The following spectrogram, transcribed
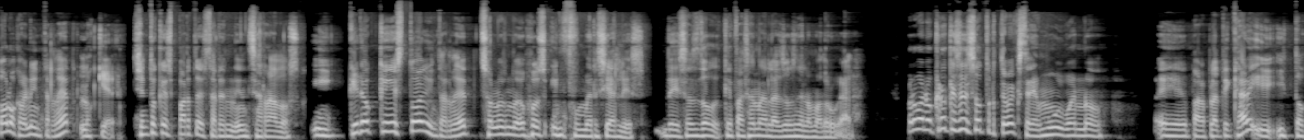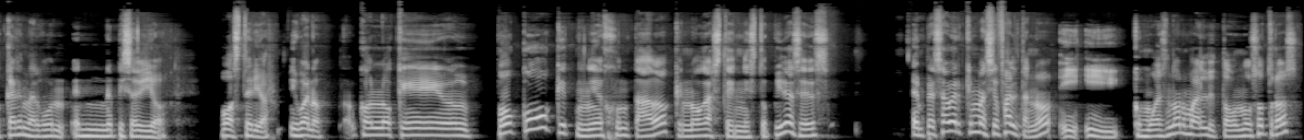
todo lo que ven en Internet lo quieren. Siento que es parte de estar encerrados. Y creo que esto en Internet son los nuevos infomerciales de esas dos que pasan a las dos de la madrugada. Pero bueno, creo que ese es otro tema que estaría muy bueno eh, para platicar y, y tocar en algún en un episodio posterior. Y bueno, con lo que poco que tenía juntado, que no gasté en estupideces, empecé a ver qué me hacía falta, ¿no? Y, y como es normal de todos nosotros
